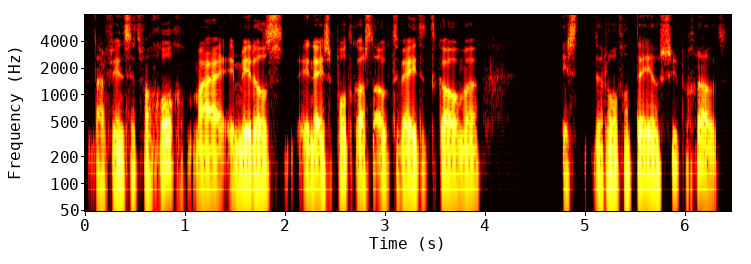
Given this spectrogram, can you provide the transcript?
naar Vincent van Gogh. Maar inmiddels in deze podcast ook te weten te komen, is de rol van Theo super groot.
